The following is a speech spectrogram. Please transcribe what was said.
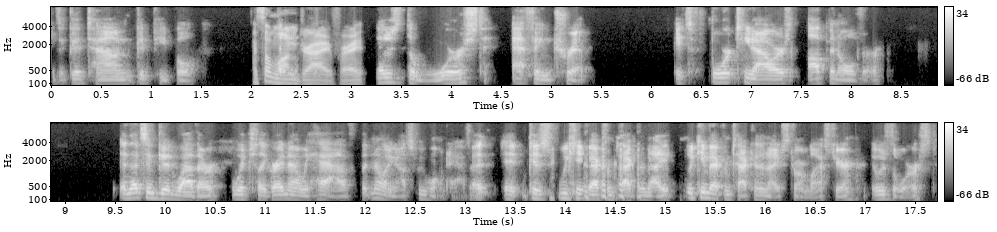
It's a good town, good people. It's a long drive, right? That is the worst effing trip. It's 14 hours up and over. And that's in good weather, which like right now we have, but knowing us, we won't have it. It because we came back from Tech in the night. We came back from Tech in the night storm last year. It was the worst.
